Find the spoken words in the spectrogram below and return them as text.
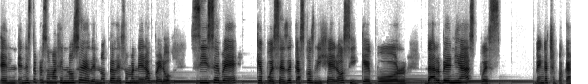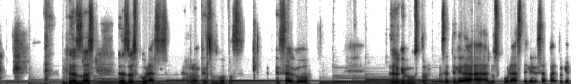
en, en este personaje no se denota de esa manera, pero sí se ve que pues es de cascos ligeros y que por dar venias, pues venga chapacá. los dos, los dos curas rompen sus votos. Es algo, es algo que me gustó. O sea, tener a, los curas, tener esa porque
